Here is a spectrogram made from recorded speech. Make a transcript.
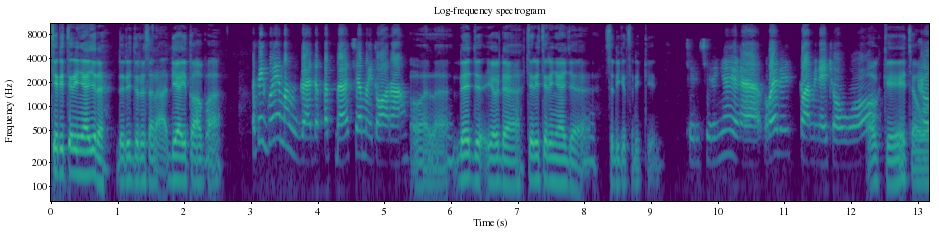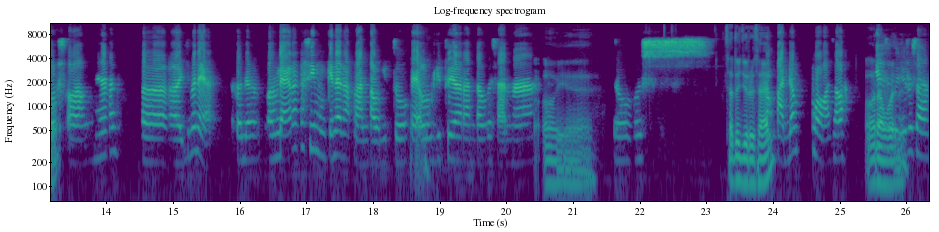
Ciri-cirinya aja dah dari jurusan dia itu apa? Tapi gue emang gak deket banget sih sama itu orang Oh alah, dia ya udah ciri-cirinya aja sedikit-sedikit. ciri-cirinya ya pokoknya dia kelaminnya cowok Oke, cowok. terus orangnya eh gimana ya ada orang daerah sih mungkin anak rantau gitu kayak lu gitu ya rantau ke sana Oh ya. terus Satu orang jurusan? Padang kalau nggak salah Orang iya satu Padang. jurusan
